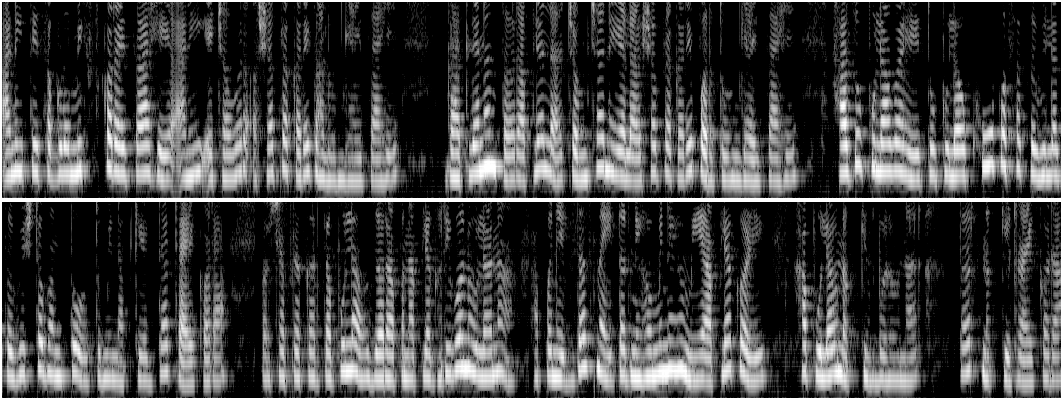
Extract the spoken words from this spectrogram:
आणि ते सगळं मिक्स करायचं आहे आणि याच्यावर अशा प्रकारे घालून घ्यायचं आहे. घातल्यानंतर आपल्याला चमच्याने याला अशा प्रकारे परतवून घ्यायचा आहे. हा जो पुलाव आहे तो पुलाव खूप असा चवीला चविष्ट बनतो. तुम्ही नक्की एकदा ट्राय करा. अशा प्रकारचा पुलाव जर आपण आपल्या घरी बनवला ना आपण एकदाच नाही तर नेहमी नेहमी आपल्याकडे हा पुलाव नक्कीच बनवणार. तर नक्की ट्राय करा.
